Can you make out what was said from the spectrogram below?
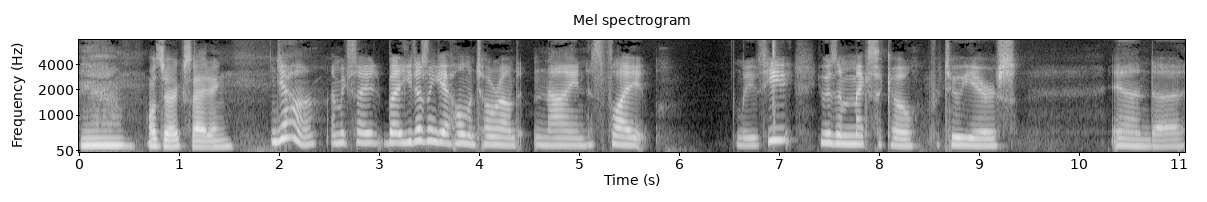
Yeah, those are exciting. Yeah, I'm excited, but he doesn't get home until around nine. His flight leaves. He he was in Mexico for two years, and uh,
